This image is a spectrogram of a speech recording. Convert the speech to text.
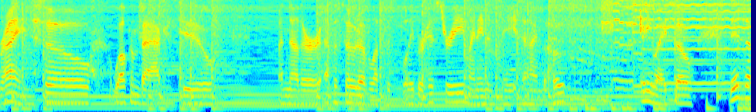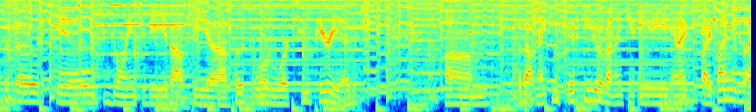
right, so welcome back to another episode of Leftist Labor History. My name is Nate and I'm the host. Anyway, so this episode is going to be about the uh, post World War II period, um, about 1950 to about 1980, and I, I finally I,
